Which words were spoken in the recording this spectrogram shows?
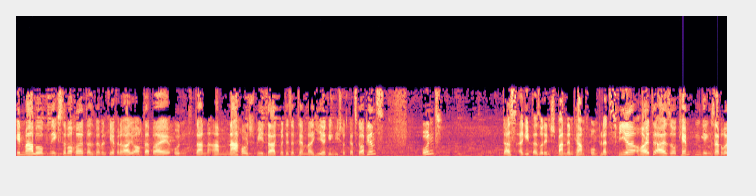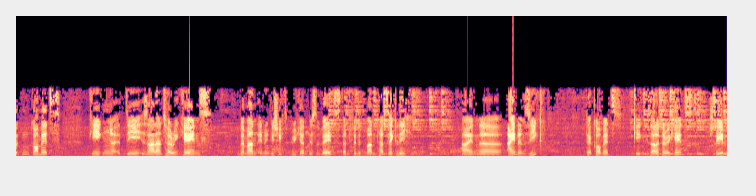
in Marburg nächste Woche, da sind wir mit GFL Radio auch dabei und dann am Nachholspieltag Mitte September hier gegen die Stuttgart Scorpions. Und das ergibt also den spannenden Kampf um Platz 4. Heute also Kempten gegen Saarbrücken, Comets gegen die Saarland Hurricanes wenn man in den Geschichtsbüchern ein bisschen wälzt, dann findet man tatsächlich ein, äh, einen Sieg der Comets gegen die Saarland Hurricanes. Stehen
